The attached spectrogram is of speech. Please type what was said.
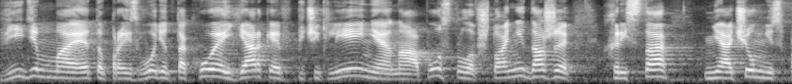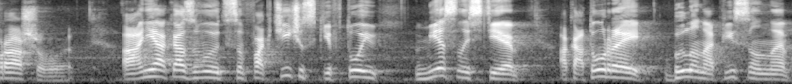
видимо, это производит такое яркое впечатление на апостолов, что они даже Христа ни о чем не спрашивают. А они оказываются фактически в той местности, о которой было написано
